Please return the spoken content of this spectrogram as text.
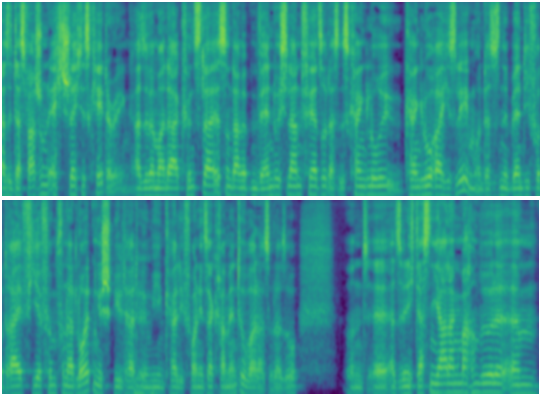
also das war schon echt schlechtes Catering. Also wenn man da Künstler ist und da mit dem Van durchs Land fährt, so das ist kein, glori kein glorreiches Leben. Und das ist eine Band, die vor drei, vier, 500 Leuten gespielt hat, mhm. irgendwie in Kalifornien, Sacramento war das oder so. Und äh, also wenn ich das ein Jahr lang machen würde, ähm,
